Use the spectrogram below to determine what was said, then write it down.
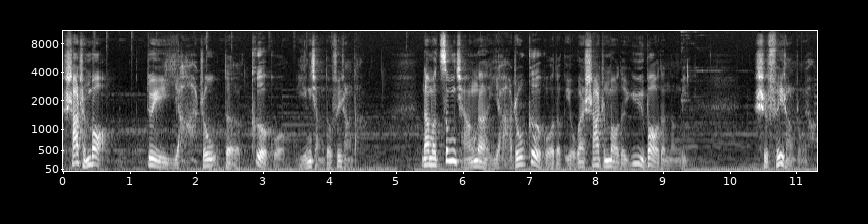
沙尘暴 对亚洲的各国影响都非常大。那么，增强呢亚洲各国的有关沙尘暴的预报的能力是非常重要的。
